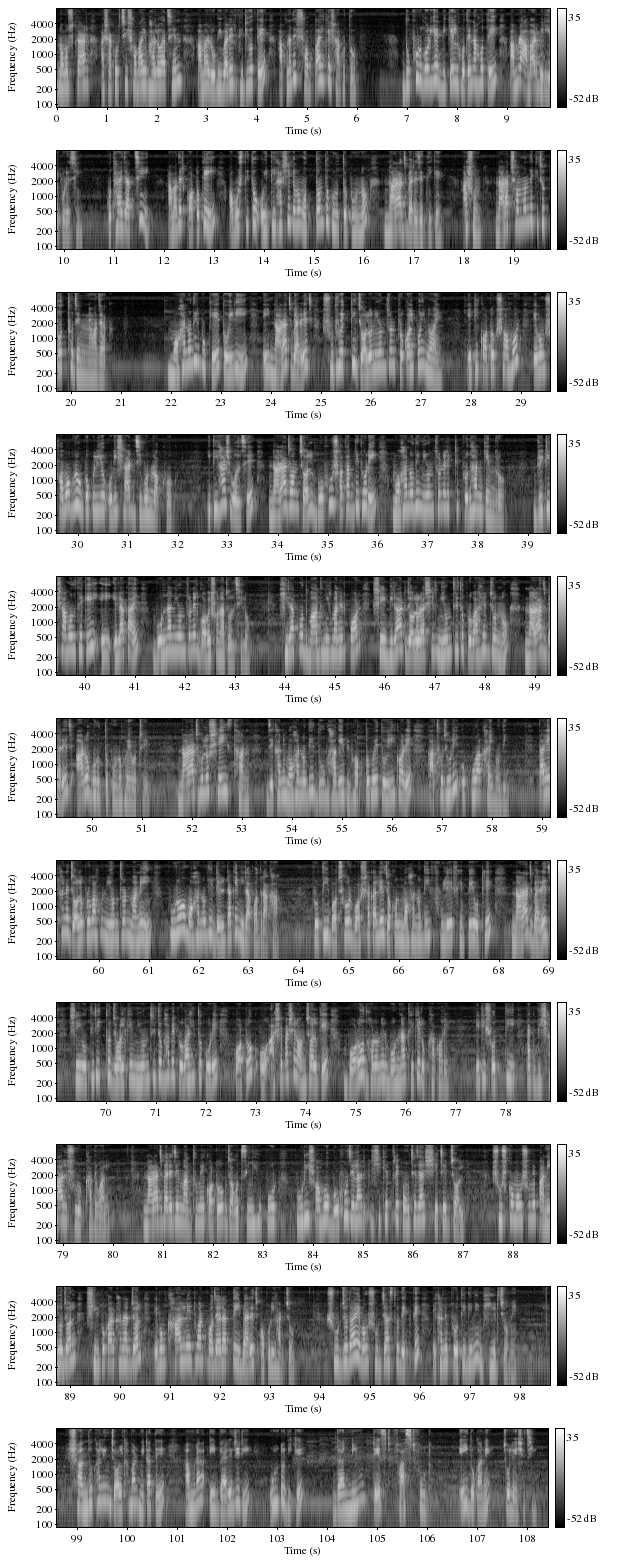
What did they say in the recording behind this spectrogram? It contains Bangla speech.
নমস্কার, আশা করছি সবাই ভালো আছেন। আমার রবিবারের ভিডিওতে আপনাদের সবাইকে স্বাগত। দুপুর গড়িয়ে বিকেল হতে না হতেই আমরা আবার বেরিয়ে পড়েছি। কোথায় যাচ্ছি? আমাদের কটকেই অবস্থিত ঐতিহাসিক এবং অত্যন্ত গুরুত্বপূর্ণ নারাজ ব্যারেজের দিকে। আসুন, নারাজ সম্বন্ধে কিছু তথ্য জেনে নেওয়া যাক। মহানদীর বুকে তৈরি এই নারাজ ব্যারেজ শুধু একটি জলনিয়ন্ত্রণ প্রকল্পই নয় এটি কটক শহর এবং সমগ্র উপকূলীয় ওড়িশার জীবনরক্ষক। ইতিহাস বলছে, নারাজ অঞ্চল বহু শতাব্দী ধরেই মহানদী নিয়ন্ত্রণের একটি প্রধান কেন্দ্র। ব্রিটিশ আমল থেকেই এই এলাকায় বন্যা নিয়ন্ত্রণের গবেষণা চলছিল। হীরাকুঁদ বাঁধ নির্মাণের পর সেই বিরাট জলরাশির নিয়ন্ত্রিত প্রবাহের জন্য নারাজ ব্যারেজ আরও গুরুত্বপূর্ণ হয়ে ওঠে। নারাজ হলো সেই স্থান যেখানে মহানদী দুভাগে বিভক্ত হয়ে তৈরি করে কাথঝুড়ি ও কুয়াখাই নদী। তাই এখানে জলপ্রবাহ নিয়ন্ত্রণ মানেই পুরো মহানদী ডেল্টাকে নিরাপদ রাখা। প্রতি বছর বর্ষাকালে যখন মহানদী ফুলে ফেঁপে ওঠে, নারাজ ব্যারেজ সেই অতিরিক্ত জলকে নিয়ন্ত্রিতভাবে প্রবাহিত করে কটক ও আশেপাশের অঞ্চলকে বড় ধরনের বন্যা থেকে রক্ষা করে। এটি সত্যি এক বিশাল সুরক্ষা দেওয়াল। নারাজ ব্যারেজের মাধ্যমে কটক, জগৎসিংহপুর, পুরী সহ বহু জেলার কৃষিক্ষেত্রে পৌঁছে যায় সেচের জল। শুষ্ক মৌসুমে পানীয় জল শিল্প কারখানার জল এবং খাল নেটওয়ার্ক বজায় রাখতে এই ব্যারেজ অপরিহার্য। সূর্যোদয় এবং সূর্যাস্ত দেখতে এখানে প্রতিদিনই ভিড় জমে। সান্ধ্যকালীন জলখাবার মেটাতে আমরা এই ব্যারেজেরই উল্টো দিকে the new taste fast food এই দোকানে চলে এসেছি।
